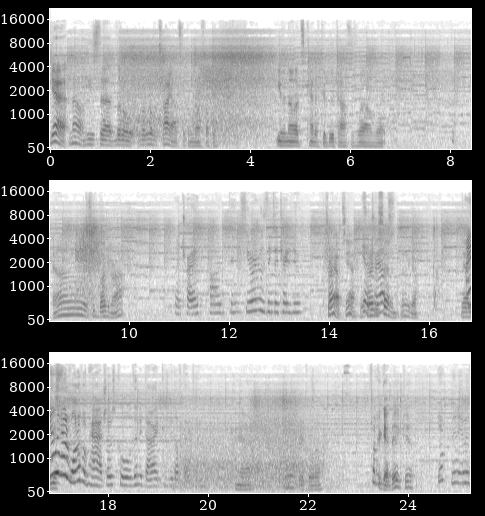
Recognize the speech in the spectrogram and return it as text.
Yeah, no, he's the little the little tryout looking motherfucker. Even though it's kind of Kabutops as well, but. Oh, is he bugging rock? My tripod things. Do you remember the things I tried to do? Triops, yeah. That's Yeah, what I just said a minute ago. Yeah, I only had one of them hatch. That was cool. Then it died because we left that thing. Yeah. That was pretty cool though. Fucker got big too. Yeah, then it was.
